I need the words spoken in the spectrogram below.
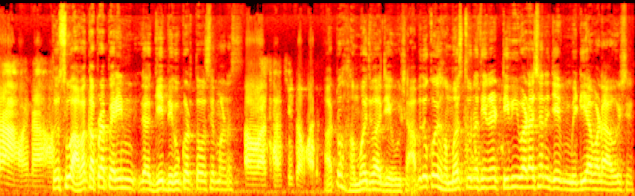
ના હોય ના હોય. તો શું આવા કપડાં પહેરીને ઘી ભેગું કરતો હશે માણસ? વાત સાચી તમારી. આ તો સમજવા જેવું છે. આ બધું કોઈ સમજતું નથી. અને ટીવી વાળા છે ને જે મીડિયા વાળા આવે છે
